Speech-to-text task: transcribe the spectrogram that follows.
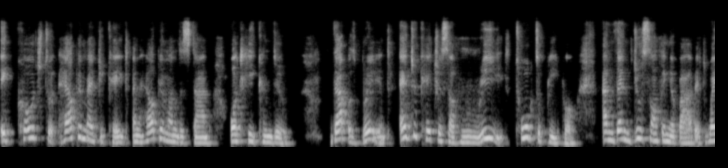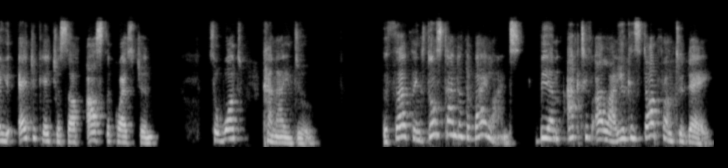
a coach to help him educate and help him understand what he can do. That was brilliant. Educate yourself, read, talk to people, and then do something about it. When you educate yourself, ask the question so, what can I do? The third thing is don't stand on the bylines. Be an active ally. You can start from today.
